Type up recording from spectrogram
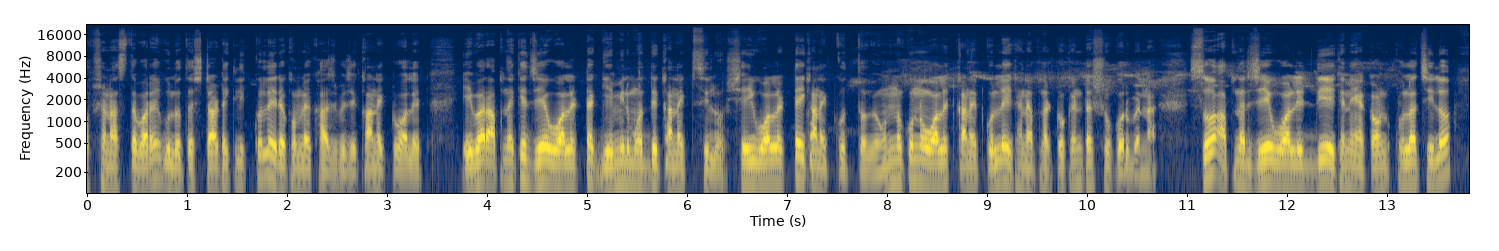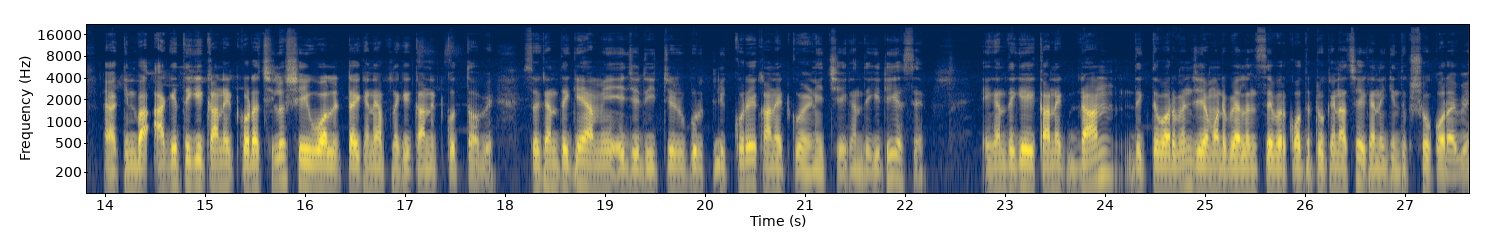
অপশান আসতে পারে। এগুলোতে স্টার্টে ক্লিক করলে এরকম লেখা আসবে যে কানেক্ট ওয়ালেট এবার আপনাকে যে ওয়ালেটটা গেমের মধ্যে কানেক্ট ছিল, সেই ওয়ালেটটাই কানেক্ট করতে হবে। অন্য কোনো ওয়ালেট কানেক্ট করলে এখানে আপনার টোকেনটা শো করবে না। সো আপনার যে ওয়ালেট দিয়ে এখানে অ্যাকাউন্ট খোলা ছিল কিংবা আগে থেকে কানেক্ট করা ছিল, সেই ওয়ালেটটা এখানে আপনাকে কানেক্ট করতে হবে। সো এখান থেকে আমি এই যে রিটের উপর ক্লিক করে কানেক্ট করে নিচ্ছি এখান থেকে, ঠিক আছে? এখান থেকে কানেক্ট ডান দেখতে পারবেন যে আমার ব্যালেন্সে এবার কত টোকেন আছে, এখানে কিন্তু শো করাবে।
